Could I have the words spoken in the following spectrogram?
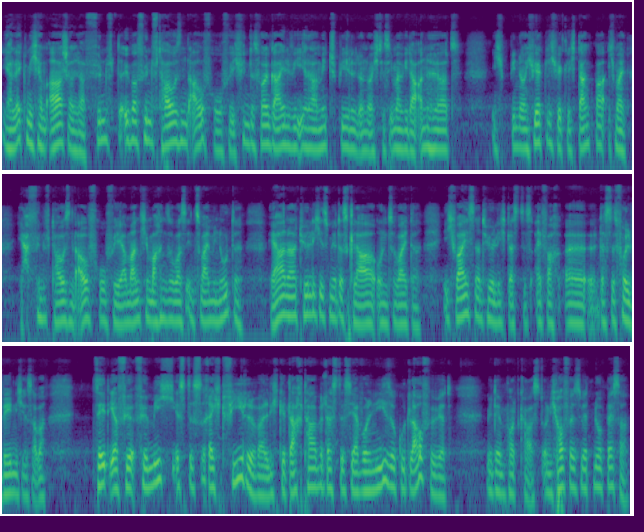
Ja, leck mich am Arsch, Alter. Fünf, über 5000 Aufrufe. Ich finde es voll geil, wie ihr da mitspielt und euch das immer wieder anhört. Ich bin euch wirklich, wirklich dankbar. Ich meine, ja, 5000 Aufrufe, ja, manche machen sowas in zwei Minuten. Ja, natürlich ist mir das klar und so weiter. Ich weiß natürlich, dass das einfach, äh, dass das voll wenig ist, aber seht ihr, für, für mich ist das recht viel, weil ich gedacht habe, dass das ja wohl nie so gut laufen wird mit dem Podcast. Und ich hoffe, es wird nur besser.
